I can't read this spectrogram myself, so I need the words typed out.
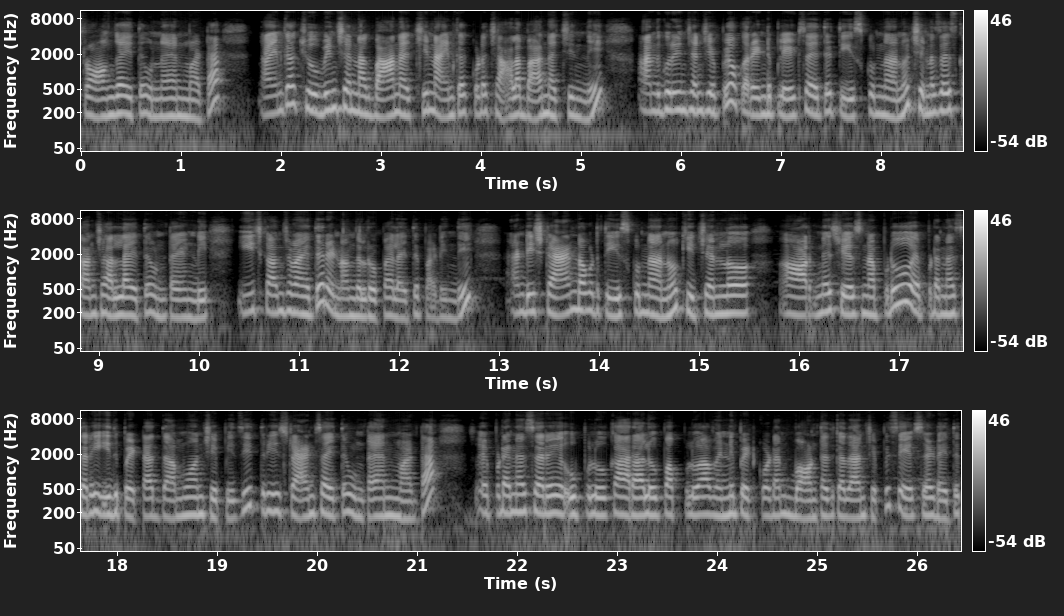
స్ట్రాంగ్గా అయితే ఉన్నాయన్నమాట. నైన్కాకి చూపించాను నాకు బాగా నచ్చి నైన్కాకి కూడా చాలా బాగా నచ్చింది. అందు గురించి అని చెప్పి ఒక రెండు ప్లేట్స్ అయితే తీసుకున్నాను. చిన్న సైజ్ కంచాల్లో అయితే ఉంటాయండి. ఈచ్ కంచం అయితే రెండు వందల రూపాయలు అయితే పడింది. అండ్ ఈ స్టాండ్ ఒకటి తీసుకున్నాను. కిచెన్లో ఆర్గనైజ్ చేసినప్పుడు ఎప్పుడైనా సరే ఇది పెట్టేద్దాము అని చెప్పేసి త్రీ స్టాండ్స్ అయితే ఉంటాయన్నమాట. సో ఎప్పుడైనా సరే ఉప్పులు కారాలు పప్పులు అవన్నీ పెట్టుకోవడానికి బాగుంటుంది కదా అని చెప్పి సేఫ్ సైడ్ అయితే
